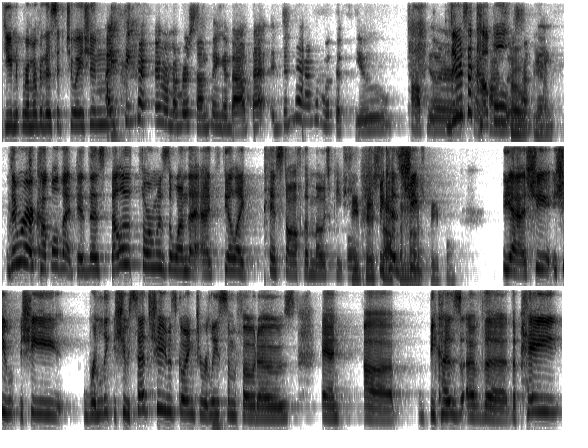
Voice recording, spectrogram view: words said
do you remember the situation? I think I remember something about that. It didn't happen with a few popular. There's a couple- or So, something. yeah. there were a couple that did this. Bella Thorne was the one that I feel like pissed off the most people She pissed because off the she most people. yeah she she she rele- she said she was going to release some photos and uh because of the the pay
